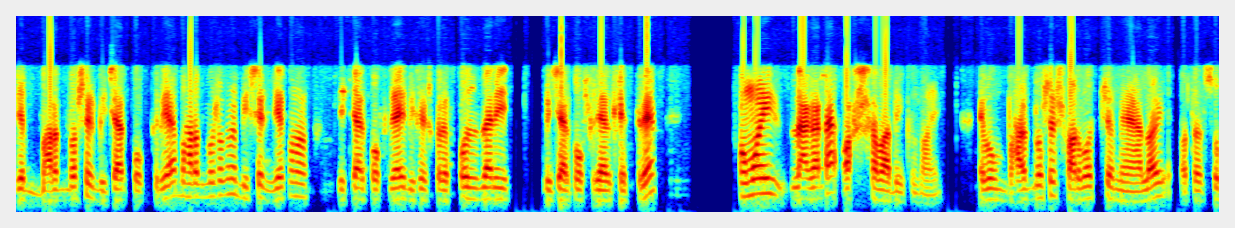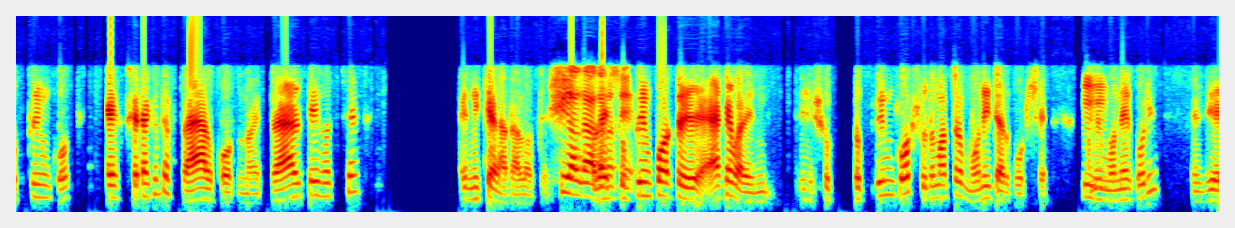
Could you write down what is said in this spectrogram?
যে ভারতবর্ষের বিচার প্রক্রিয়া ভারতবর্ষ কোনো বিশ্বের যে কোনো বিচার প্রক্রিয়ায় বিশেষ করে ফৌজদারি বিচার প্রক্রিয়ার ক্ষেত্রে সময় লাগাটা অস্বাভাবিক নয়। এবং ভারতবর্ষের সর্বোচ্চ ন্যায়ালয় অর্থাৎ সুপ্রিম কোর্ট সেটা কিন্তু ট্রায়াল কোর্ট নয়। ট্রায়ালটি হচ্ছে নিচের আদালতে। সুপ্রিম কোর্ট একেবারে সুপ্রিম কোর্ট শুধুমাত্র মনিটর করছে। আমি মনে করি যে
